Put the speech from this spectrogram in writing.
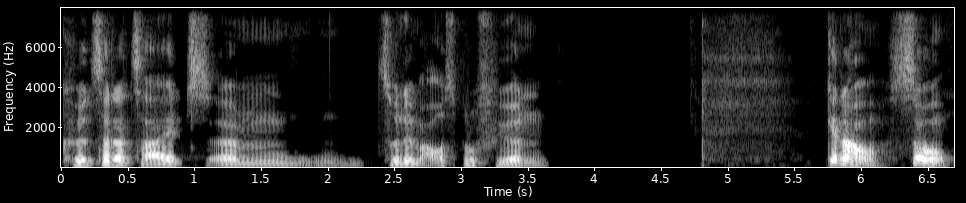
kürzerer Zeit ähm, zu einem Ausbruch führen. Genau, so.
